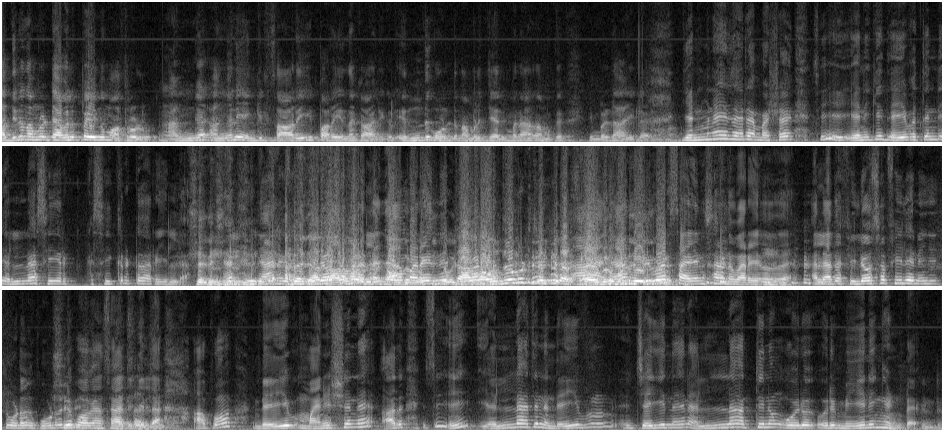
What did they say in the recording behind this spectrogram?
അതിനെ നമ്മൾ ഡെവലപ്പ് ചെയ്യുന്നു മാത്രമേ ഉള്ളൂ. അങ്ങ അങ്ങനെയെങ്കിൽ സാർ ഈ പറയുന്ന കാര്യങ്ങൾ എന്തുകൊണ്ട് നമ്മൾ ജന്മനാ നമുക്ക് ഇമ്പൾഡ് ആയില്ല ജന്മനായി തരാം. പക്ഷേ എനിക്ക് ദൈവത്തിന്റെ എല്ലാ സീക്രട്ടും അറിയില്ല. ഞാൻ സാറ് പറയുന്നത് പ്യുവർ സയൻസ് ആണ് പറയുന്നത്. അല്ലാതെ ഫിലോസഫിയിൽ എനിക്ക് കൂടുതൽ കൂടുതൽ പോകാൻ സാധിക്കില്ല. അപ്പോൾ ദൈവം മനുഷ്യന് അത് എല്ലാത്തിനും ദൈവം ചെയ്യുന്നതിന് എല്ലാത്തിനും ഒരു ഒരു മീനിങ് ഉണ്ട്. ഉണ്ട്.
